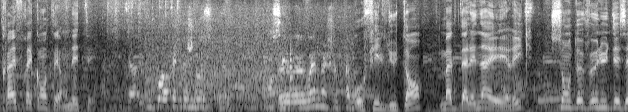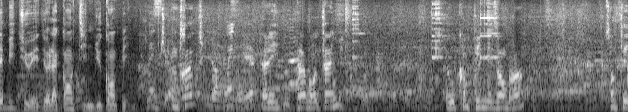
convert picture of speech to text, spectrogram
très fréquentées en été. Vous boire quelque chose euh, Ouais, moi je prends. Au fil du temps, Magdalena et Eric sont devenus des habitués de la cantine du camping. On trinque Oui. Allez, à la Bretagne, au camping des Embruns. Santé.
